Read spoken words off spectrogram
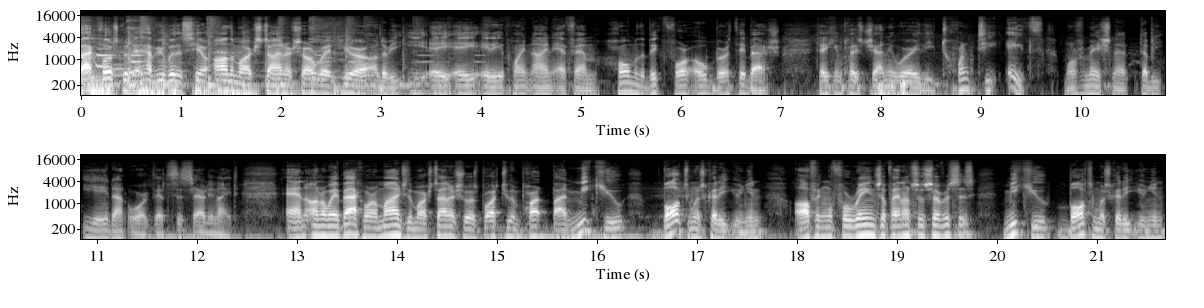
Back, folks. Good to have you with us here on the Mark Steiner Show, right here on WEAA 88.9 FM, home of the Big 4 Birthday Bash, taking place January the 28th. More information at WEA.org. That's this Saturday night. And on our way back, I want to remind you the Mark Steiner Show is brought to you in part by MECU, Baltimore's credit union, offering a full range of financial services. MECU, Baltimore's credit union,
